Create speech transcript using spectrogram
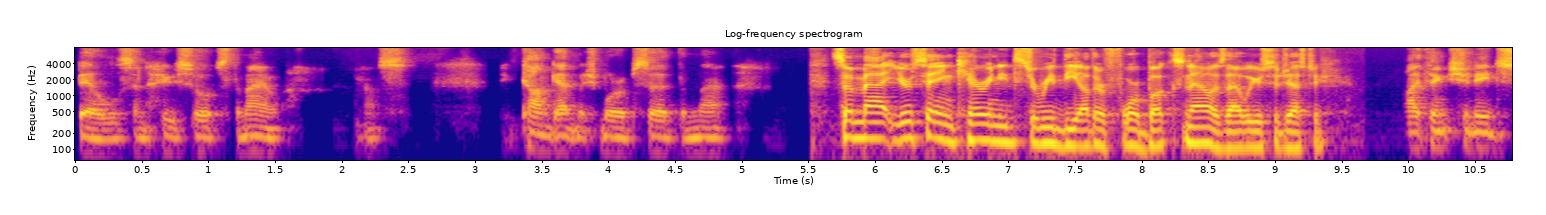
bills and who sorts them out. That's you can't get much more absurd than that. So, Matt, you're saying Carrie needs to read the other four books now? Is that what you're suggesting? I think she needs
